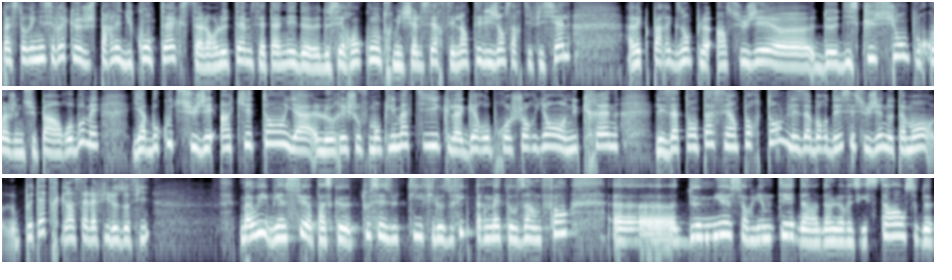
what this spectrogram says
Pastorini, c'est vrai que je parlais du contexte. Alors le thème cette année de, de ces rencontres, Michel Serres, c'est l'intelligence artificielle, avec par exemple un sujet euh, de discussion, pourquoi je ne suis pas un robot, mais il y a beaucoup de sujets inquiétants. Il y a le réchauffement climatique, la guerre au Proche-Orient, en Ukraine, les attentats. C'est important de les aborder, ces sujets, notamment peut-être grâce à la philosophie? Bah oui, bien sûr, parce que tous ces outils philosophiques permettent aux enfants euh, de mieux s'orienter dans, dans, leur existence, de,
